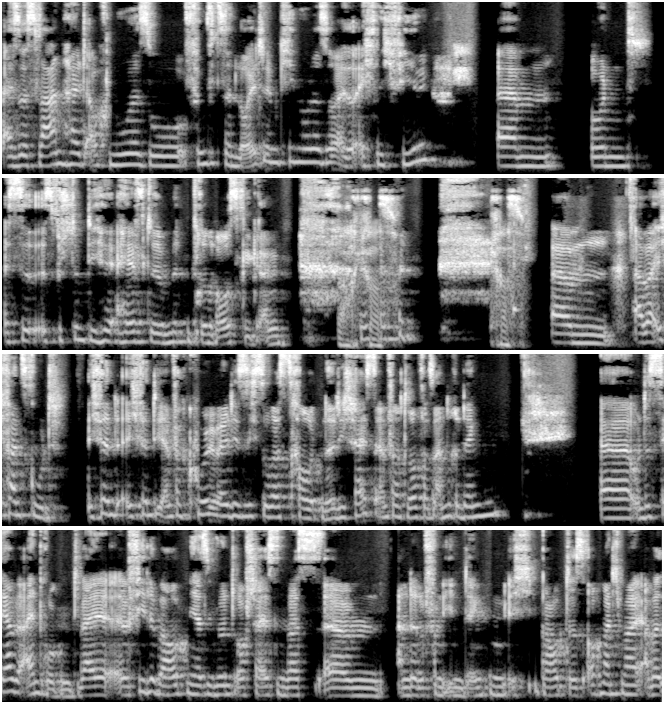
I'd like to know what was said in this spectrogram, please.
also es waren halt auch nur so 15 Leute im Kino oder so, also echt nicht viel. Ähm, und es ist bestimmt die Hälfte mittendrin rausgegangen. Ach, krass. krass. ähm, aber ich fand's gut. Ich finde ich find die einfach cool, weil die sich sowas traut. Ne? Die scheißt einfach drauf, was andere denken. Äh, und das ist sehr beeindruckend, weil äh, viele behaupten ja, sie würden drauf scheißen, was ähm, andere von ihnen denken. Ich behaupte es auch manchmal, aber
